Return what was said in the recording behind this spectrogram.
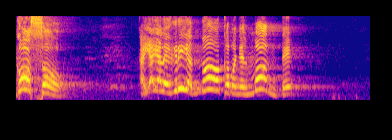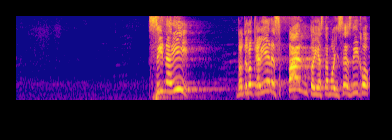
gozo. Ahí hay alegría, no como en el monte. Sinaí, donde lo que había era espanto y hasta Moisés dijo,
